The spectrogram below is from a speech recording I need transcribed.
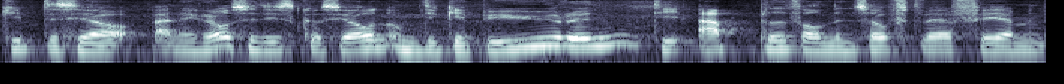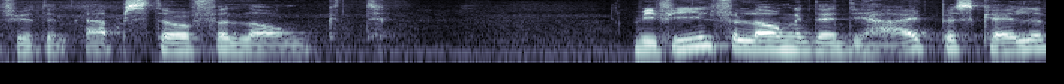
gibt es ja eine große Diskussion um die Gebühren, die Apple von den Softwarefirmen für den App Store verlangt. Wie viel verlangen denn die Hyperscaler,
